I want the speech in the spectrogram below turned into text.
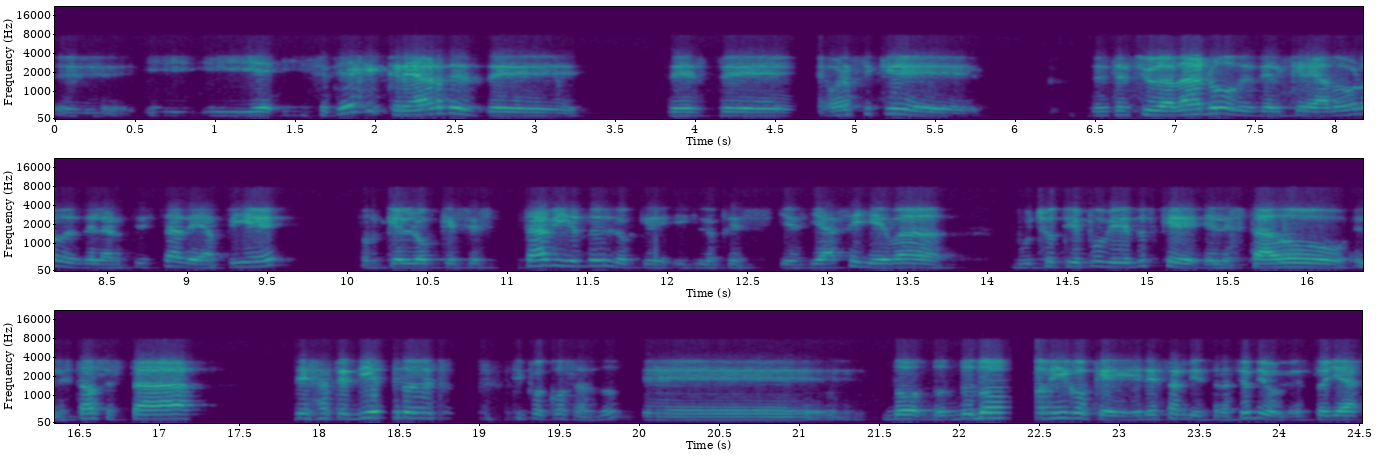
Eh, y, y, se tiene que crear desde, desde, ahora sí que, desde el ciudadano, desde el creador, desde el artista de a pie, porque lo que se está viendo y lo que, y lo que ya se lleva mucho tiempo viendo es que el Estado, el Estado se está desatendiendo este tipo de cosas, ¿no? Eh, no, no, digo que en esta administración, digo, esto ya,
